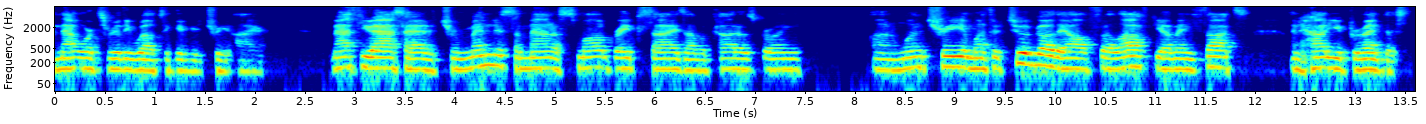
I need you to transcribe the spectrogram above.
and that works really well to give your tree iron. Matthew asked, I had a tremendous amount of small grape size avocados growing on one tree a month or two ago. They all fell off. Do you have any thoughts on how do you prevent this?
